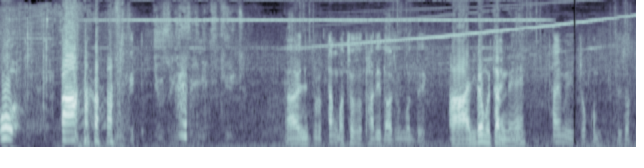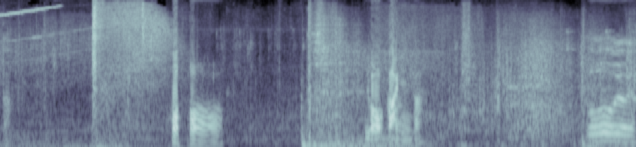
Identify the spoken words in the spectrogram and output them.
오! 아! 아, 일부러 딱 맞춰서 다리 놔준 건데 아, 이걸 못 잡네. 타이밍이 조금 늦었다. 호호. 이거 억까 아닌가? 오, 야, 야.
